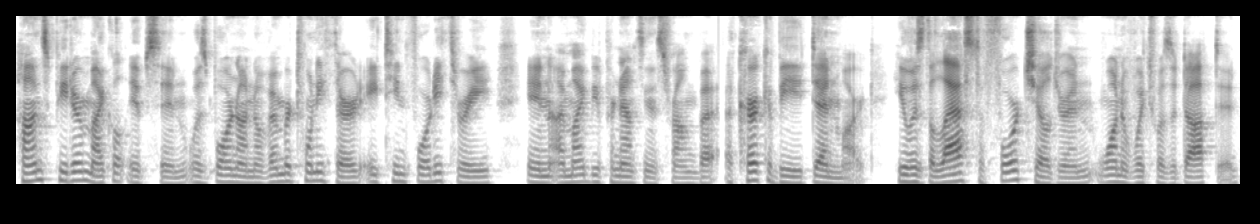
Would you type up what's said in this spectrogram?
Hans Peter Michael Ibsen was born on November 23, 1843, in, I might be pronouncing this wrong, but Aakirkeby, Denmark. He was the last of four children, one of which was adopted,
